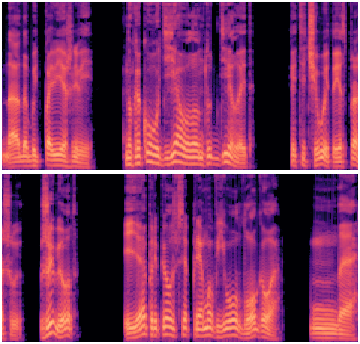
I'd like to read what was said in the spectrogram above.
Надо быть повежливее. Но какого дьявола он тут делает? Хотя чего это я спрашиваю? Живет и я припёрся прямо в его логово. М да,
